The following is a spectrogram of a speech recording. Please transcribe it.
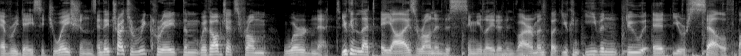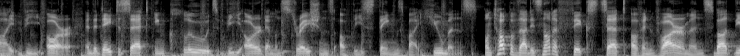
everyday situations and they try to recreate them with objects from WordNet. You can let AIs run in this simulated environment, but you can even do it yourself by VR. And the dataset includes VR demonstrations of these things by humans. On top of that, it's not a fixed set of environments, but the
